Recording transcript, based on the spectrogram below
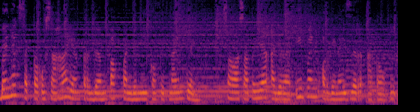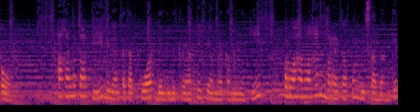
Banyak sektor usaha yang terdampak pandemi COVID-19. Salah satunya adalah event organizer atau IO. Akan tetapi, dengan tekad kuat dan ide kreatif yang mereka miliki, perlahan-lahan mereka pun bisa bangkit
